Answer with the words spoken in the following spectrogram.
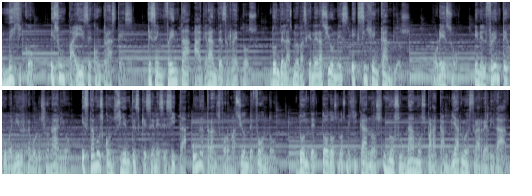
México es un país de contrastes que se enfrenta a grandes retos, donde las nuevas generaciones exigen cambios. Por eso, en el Frente Juvenil Revolucionario, estamos conscientes que se necesita una transformación de fondo, donde todos los mexicanos nos unamos para cambiar nuestra realidad.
